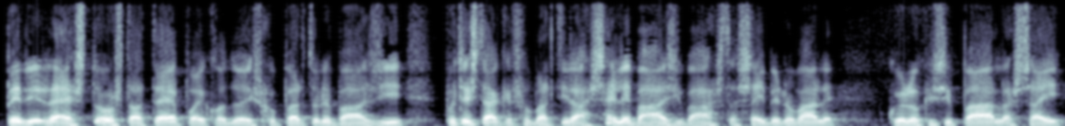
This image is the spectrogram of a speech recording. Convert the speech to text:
Per il resto, sta a te, poi quando hai scoperto le basi, potresti anche fermarti là, sai le basi, basta, sai bene o male quello che si parla, sai,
